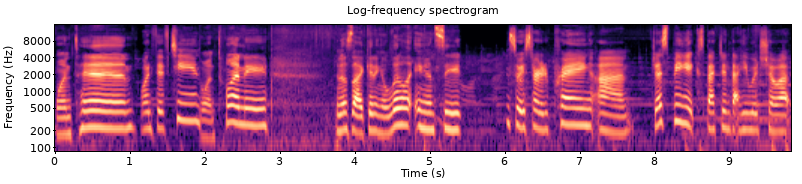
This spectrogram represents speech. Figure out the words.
110, 115, 120. And it's like getting a little antsy. And so we started praying, um, just being expectant that he would show up.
